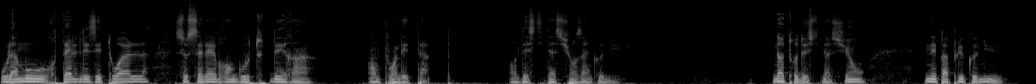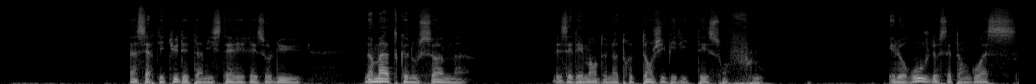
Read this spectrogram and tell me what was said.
où l'amour, tel les étoiles, se célèbre en gouttes d'airain, en point d'étape, en destinations inconnues. Notre destination n'est pas plus connue. L'incertitude est un mystère irrésolu. Nomades que nous sommes, les éléments de notre tangibilité sont flous. Et le rouge de cette angoisse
